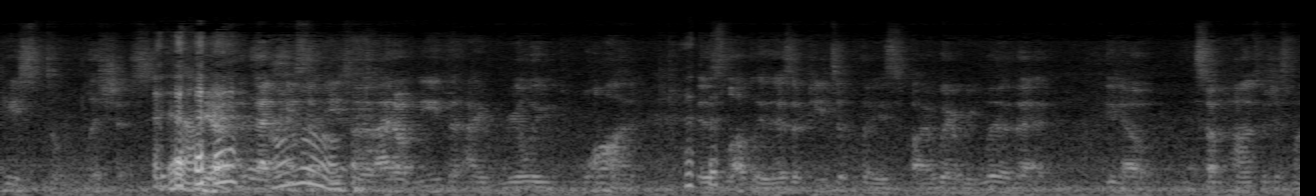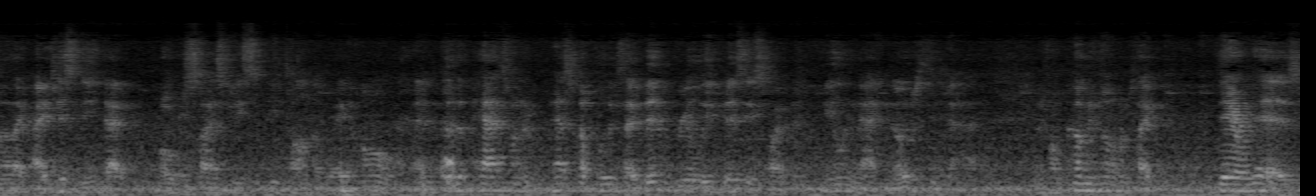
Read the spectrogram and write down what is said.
taste delicious. delicious. Yeah. Yeah. That, that oh. piece Oh. of pizza that I don't need that I really want is lovely. There's a pizza place by where we live that, you know, sometimes it's just to like, I just need that oversized piece of pizza on the way home. And for the past one, the past couple of weeks, I've been really busy, so I've been feeling that, noticing that. And if I'm coming home, it's like, there it is,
